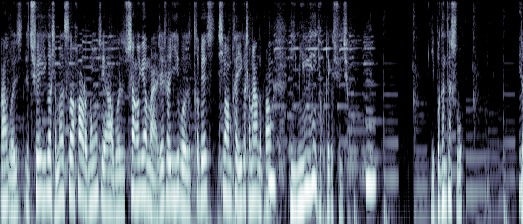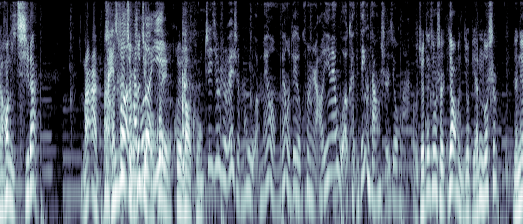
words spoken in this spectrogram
啊，我缺一个什么色号的东西啊，我上个月买这身衣服，特别希望配一个什么样的包，你明明有这个需求，嗯，你不跟他说，然后你期待，那百分之九十九会会落空。这就是为什么我没有没有这个困扰，因为我肯定当时就买。我觉得就是要么你就别那么多事儿，人家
